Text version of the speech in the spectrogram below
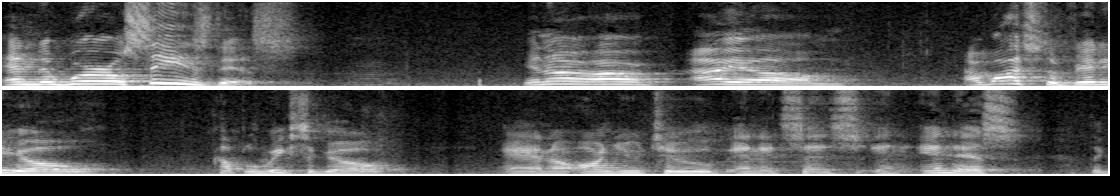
And the world sees this. You know, I, I, um, I watched a video a couple of weeks ago and uh, on YouTube, and it says in, in this, the,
